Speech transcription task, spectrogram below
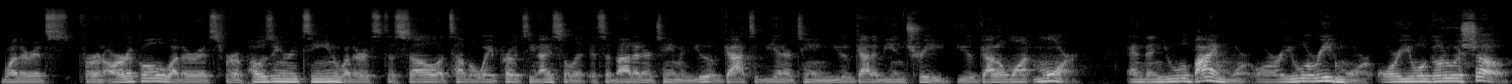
Whether it's for an article, whether it's for a posing routine, whether it's to sell a tub of whey protein isolate, it's about entertainment. You have got to be entertained. You have got to be intrigued. You have got to want more. And then you will buy more, or you will read more, or you will go to a show.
